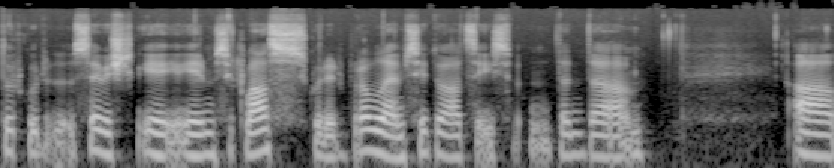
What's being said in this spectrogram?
tur, kur sevišķi, ja, ja mums ir klases, kur ir problēmas situācijas, tad uh, Uh,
